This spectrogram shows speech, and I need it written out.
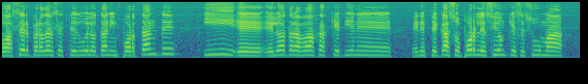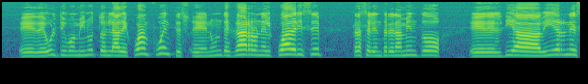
va a hacer perderse este duelo tan importante. Y el otras bajas que tiene en este caso por lesión que se suma de último minuto es la de Juan Fuentes en un desgarro en el cuádriceps tras el entrenamiento del día viernes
